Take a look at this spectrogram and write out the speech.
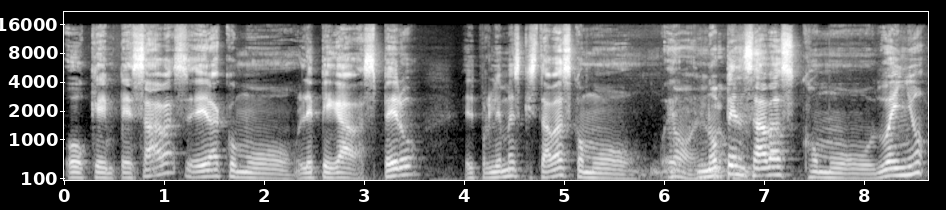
o que empezabas era como le pegabas, pero el problema es que estabas como, eh, No, no, pensabas como dueño,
